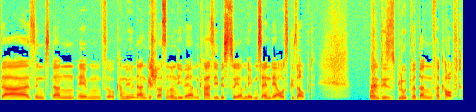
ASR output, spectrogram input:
da sind dann eben so Kanülen angeschlossen und die werden quasi bis zu ihrem Lebensende ausgesaugt. Und dieses Blut wird dann verkauft.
